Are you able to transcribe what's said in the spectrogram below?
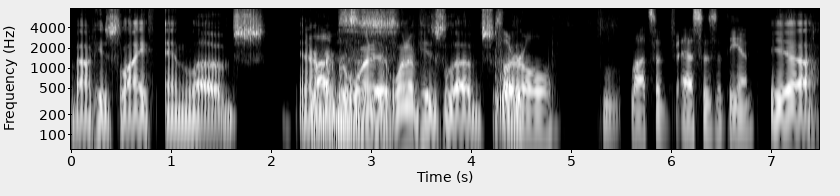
about his life and loves. And I remember one of, one of his loves was- plural lots of s's at the end Yeah,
